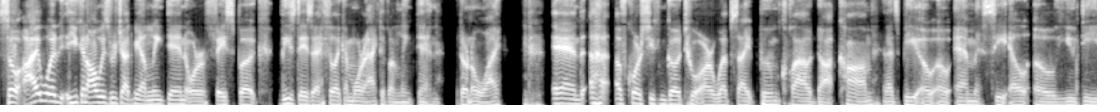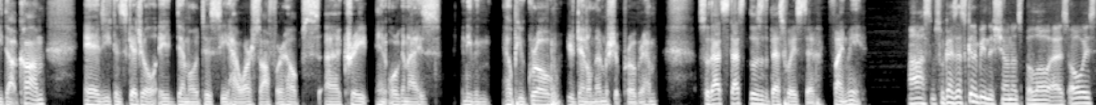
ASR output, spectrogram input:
So I would, you can always reach out to me on LinkedIn or Facebook. These days, I feel like I'm more active on LinkedIn. I don't know why. and uh, of course, you can go to our website, boomcloud.com, and that's B O O M C L O U D.com and you can schedule a demo to see how our software helps uh, create and organize and even help you grow your dental membership program. So that's that's those are the best ways to find me. Awesome. So guys, that's going to be in the show notes below as always.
